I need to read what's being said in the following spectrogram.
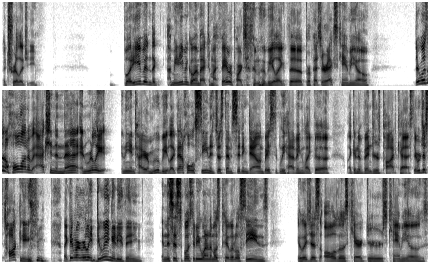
a trilogy. But even the, I mean, even going back to my favorite parts of the movie, like the Professor X cameo, there wasn't a whole lot of action in that. And really, in the entire movie, like that whole scene is just them sitting down, basically having like a, like an Avengers podcast. They were just talking, like they weren't really doing anything. And this is supposed to be one of the most pivotal scenes. It was just all those characters, cameos,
